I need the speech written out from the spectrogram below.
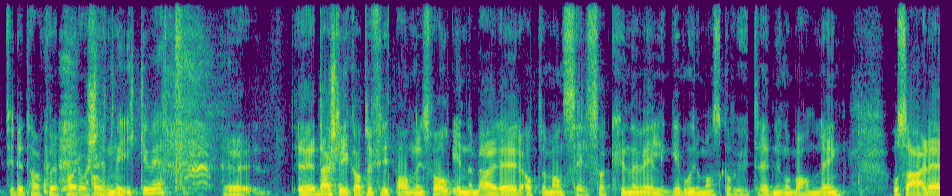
utvidet her for et par år siden. Alt vi ikke vet. Eh, det er slik at Fritt behandlingsvalg innebærer at man selv skal kunne velge hvor man skal få utredning og behandling. Og så er det,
